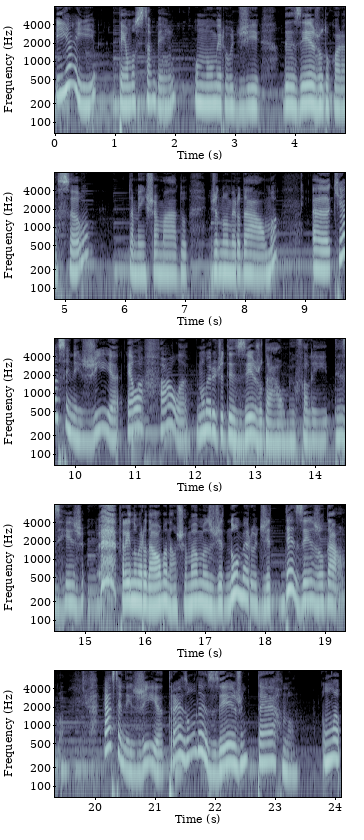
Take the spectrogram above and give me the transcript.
E aí temos também o número de desejo do coração, também chamado de número da alma, uh, que essa energia ela fala número de desejo da alma. Eu falei desejo, falei número da alma, não, chamamos de número de desejo da alma. Essa energia traz um desejo interno, uma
